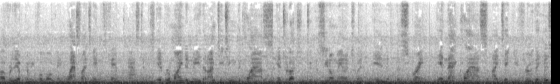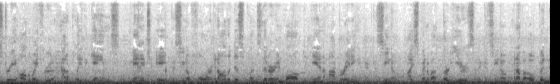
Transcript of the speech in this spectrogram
uh, for the upcoming football game. Last night's game was fantastic. It reminded me that I'm teaching the class Introduction to Casino Management in spring. In that class, I take you through the history all the way through how to play the games, manage a casino floor, and all the disciplines that are involved in operating a casino. I spent about 30 years in a casino and I've opened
